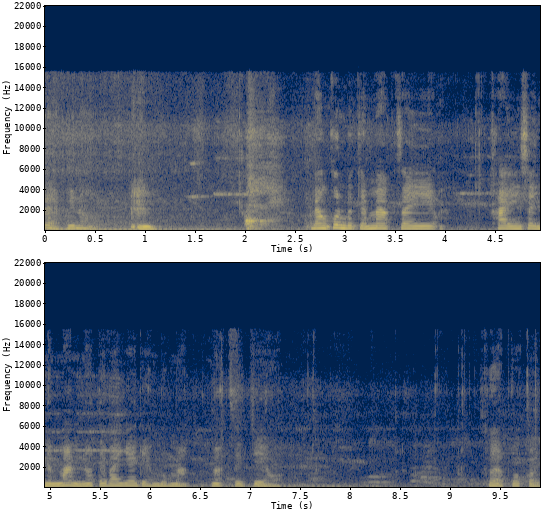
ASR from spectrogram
ซ่บพี่น้องบางคนมันจะมักใส่ไข่ใส่น้ำมันเนาะแต่ว่ายายแดงบ่มักมักใส่เจลเพื่อพวกก่อน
